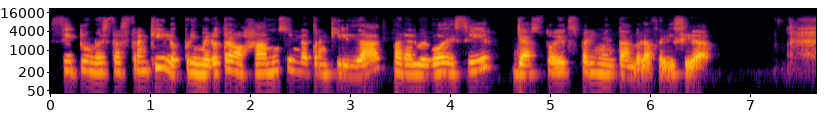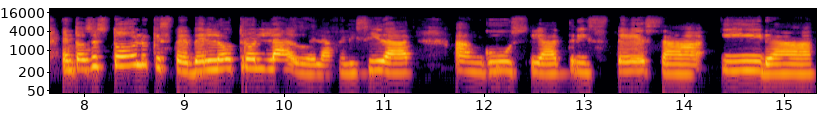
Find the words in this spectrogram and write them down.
si tú no estás tranquilo. Primero trabajamos en la tranquilidad para luego decir, ya estoy experimentando la felicidad. Entonces, todo lo que esté del otro lado de la felicidad, angustia, tristeza, ira,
